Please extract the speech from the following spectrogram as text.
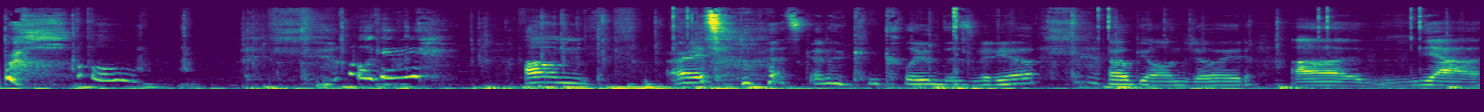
bro. Okay. Um. Alright, so that's gonna conclude this video. I hope you all enjoyed. Uh, yeah.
